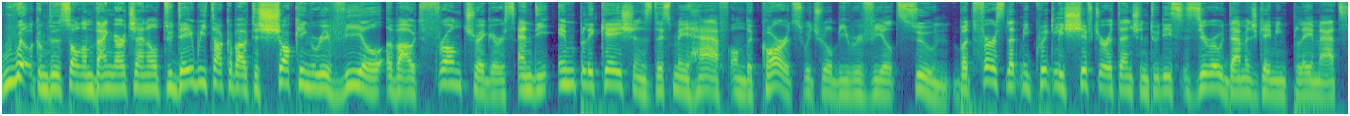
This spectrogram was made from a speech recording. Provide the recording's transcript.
Welcome to the Solemn Vanguard channel. Today we talk about the shocking reveal about front triggers and the implications this may have on the cards which will be revealed soon. But first let me quickly shift your attention to these zero damage gaming playmats.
